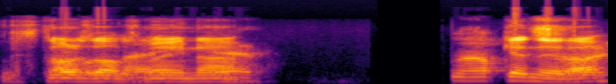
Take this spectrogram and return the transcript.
It's not as old as me, no. Yeah. No, Getting there, so- though.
